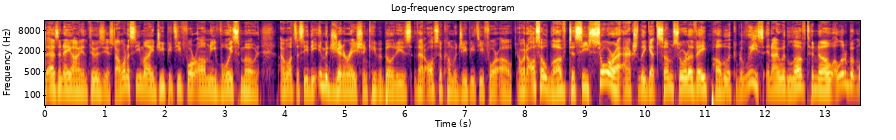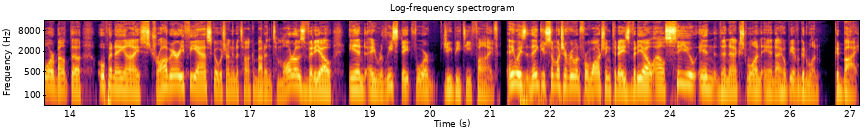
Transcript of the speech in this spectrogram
as an AI enthusiast. I want to see my GPT-4 Omni voice mode. I want to see the image generation capabilities that also come with GPT-4o. I would also love to see Sora actually get some sort of a public release, and I would love to know a little bit more about the OpenAI Strawberry fiasco, which I'm going to talk about in tomorrow's video, and a release date for GPT-5. Anyways, thank you so much everyone for watching today's video. I'll see you in the next one, and I hope you have a good one. Goodbye.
